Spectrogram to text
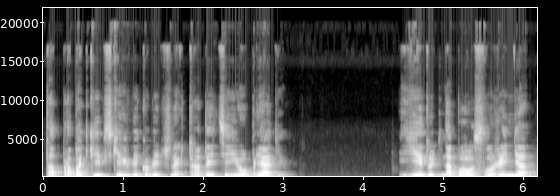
та прабатьківських віковічних традицій і обрядів, їдуть на богослужіння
